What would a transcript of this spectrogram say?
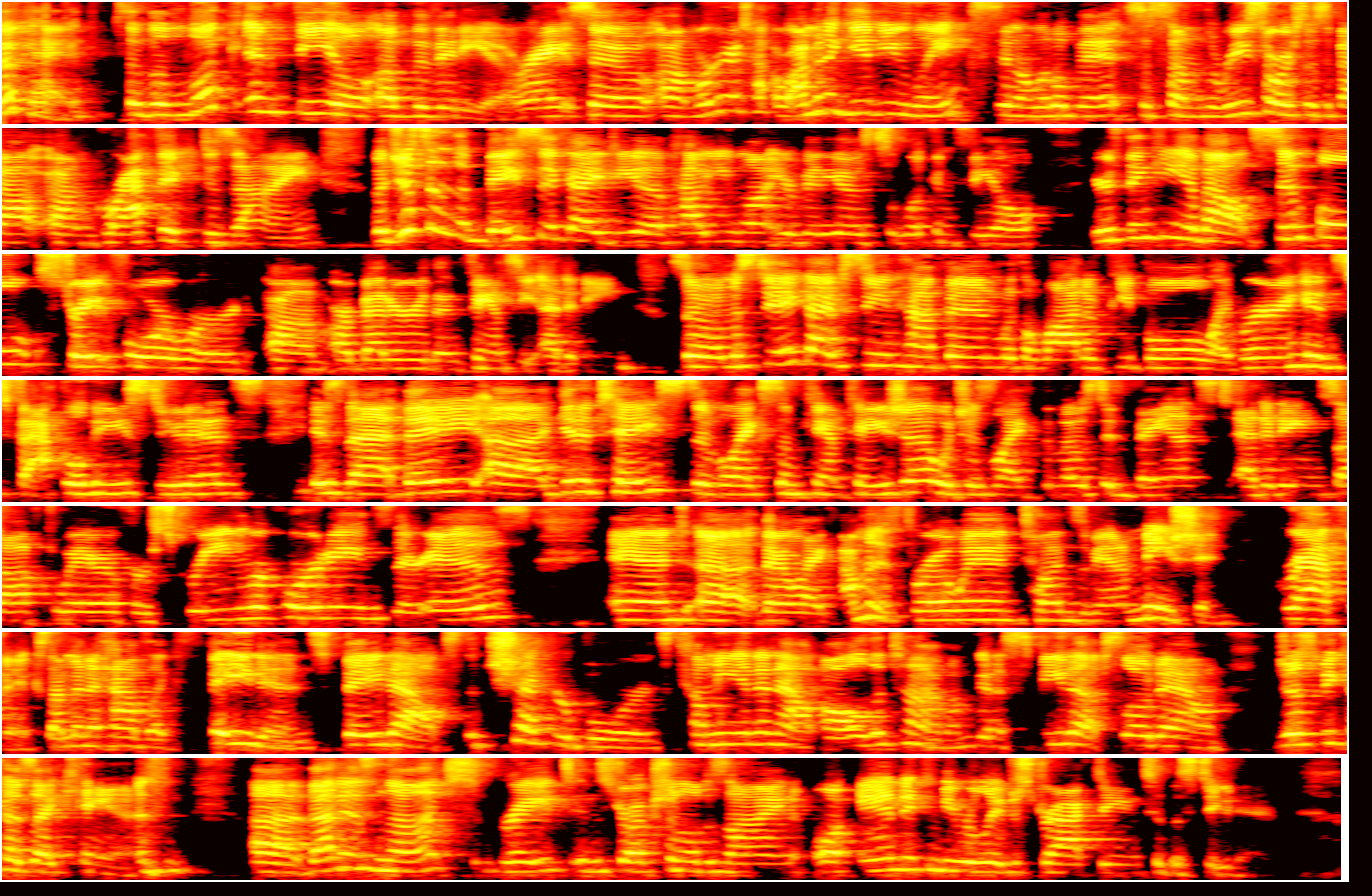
Okay, so the look and feel of the video, right? So um, we're gonna talk, I'm gonna give you links in a little bit to some of the resources about um, graphic design, but just in the basic idea of how you want your videos to look and feel, you're thinking about simple, straightforward um, are better than fancy editing. So a mistake I've seen happen with a lot of people, librarians, faculty, students, is that they uh, get a taste of like some Camtasia, which is like the most advanced editing software for screen recordings there is. And uh, they're like, I'm gonna throw in tons of animation, graphics. I'm gonna have like fade ins, fade outs, the checkerboards coming in and out all the time. I'm gonna speed up, slow down, just because I can. Uh, that is not great instructional design and it can be really distracting to the student.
